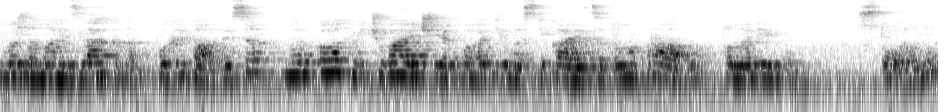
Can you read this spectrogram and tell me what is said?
Можна навіть злегка так похитатися на руках, відчуваючи, як вага тіла стікається то на праву, то на ліву сторону,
